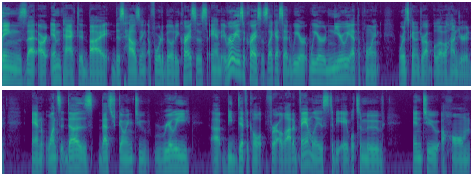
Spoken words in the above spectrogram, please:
things that are impacted by this housing affordability crisis and it really is a crisis like i said we are we are nearly at the point where it's going to drop below 100 and once it does that's going to really uh, be difficult for a lot of families to be able to move into a home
